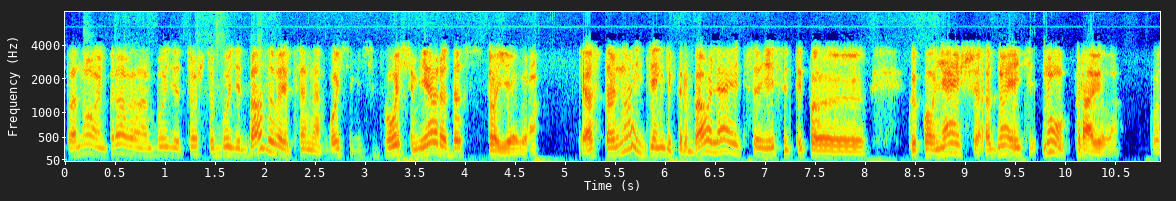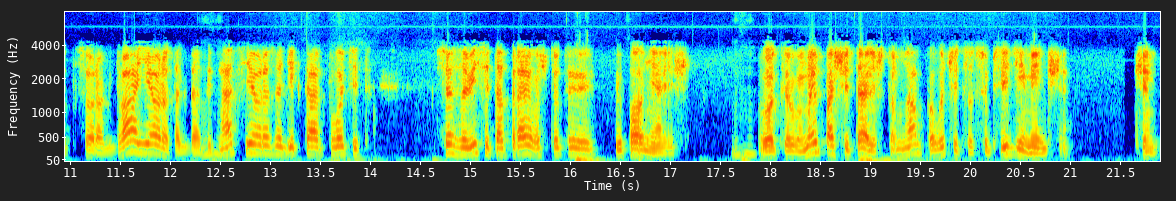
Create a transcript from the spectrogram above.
по новым правилам будет то, что будет базовая цена 88 евро до 100 евро. И остальное деньги прибавляется, если ты выполняешь одно эти, ну, правило. Вот 42 евро, тогда 15 евро за гектар платит. Все зависит от правила, что ты выполняешь. Uh Вот мы посчитали, что нам получится субсидий меньше, чем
